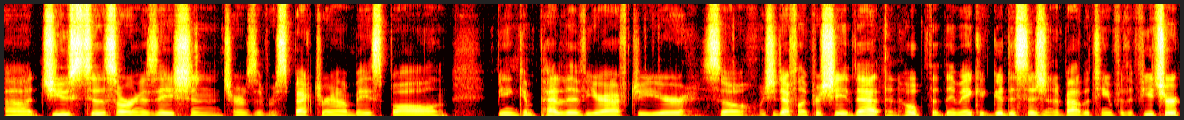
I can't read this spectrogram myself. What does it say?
uh, juice to this organization in terms of respect around baseball and being competitive year after year. So we should definitely appreciate that and hope that they make a good decision about the team for the future.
